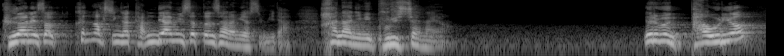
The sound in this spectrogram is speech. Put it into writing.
그 안에서 큰 확신과 담대함이 있었던 사람이었습니다. 하나님이 부르시잖아요. 여러분 바울이요?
